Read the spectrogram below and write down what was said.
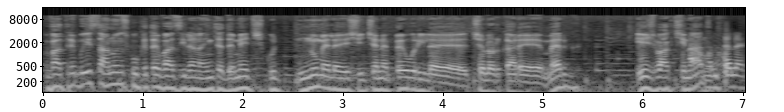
Va trebui să anunț cu câteva zile înainte de meci cu numele și CNP-urile celor care merg. Ești Am vaccinat? înțeles.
